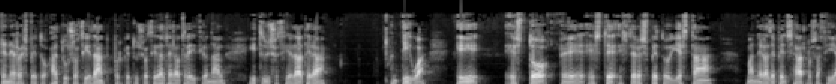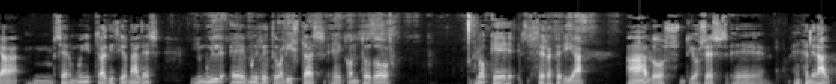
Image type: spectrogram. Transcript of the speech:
tener respeto a tu sociedad, porque tu sociedad era tradicional y tu sociedad era antigua, y esto, eh, este, este respeto y esta manera de pensar los hacía mm, ser muy tradicionales y muy, eh, muy ritualistas eh, con todo lo que se refería a los dioses eh, en general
